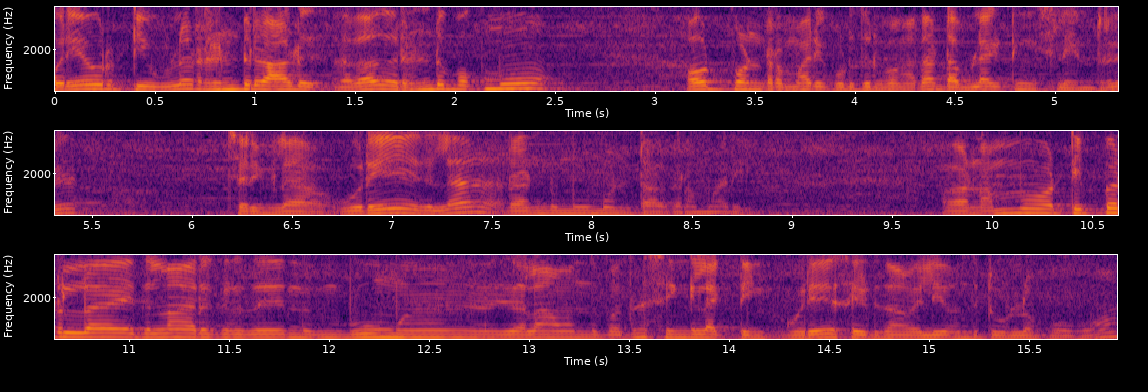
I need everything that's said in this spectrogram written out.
ஒரே ஒரு டியூப்பில் ரெண்டு ராடு அதாவது ரெண்டு பக்கமும் அவுட் பண்ணுற மாதிரி கொடுத்துருப்பாங்க. அதான் டபுள் ஆக்டிங் சிலிண்ட்ரு சரிங்களா? ஒரே இதில் ரெண்டு மூமெண்ட் ஆகிற மாதிரி. நம்ம டிப்பரில் இதெல்லாம் இருக்கிறது இந்த பூமு இதெல்லாம் வந்து பார்த்தீங்கன்னா சிங்கிள் ஆக்டிங் ஒரே சைடு தான் வெளியே வந்துட்டு உள்ளே போகும்.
